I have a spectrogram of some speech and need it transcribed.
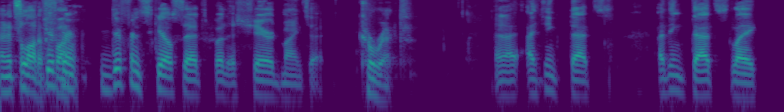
And it's a lot of different, fun. Different skill sets, but a shared mindset. Correct. And I, I think that's I think that's like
